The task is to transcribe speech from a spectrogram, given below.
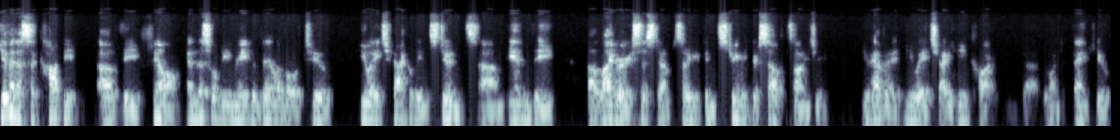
given us a copy of the film, and this will be made available to UH faculty and students um, in the uh, library system. So you can stream it yourself as long as you, you have a UH ID card. And, uh, we want to thank you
